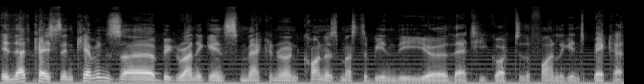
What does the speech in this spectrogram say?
In that case, then Kevin's uh, big run against McEnroe and Connors must have been the year that he got to the final against Becker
